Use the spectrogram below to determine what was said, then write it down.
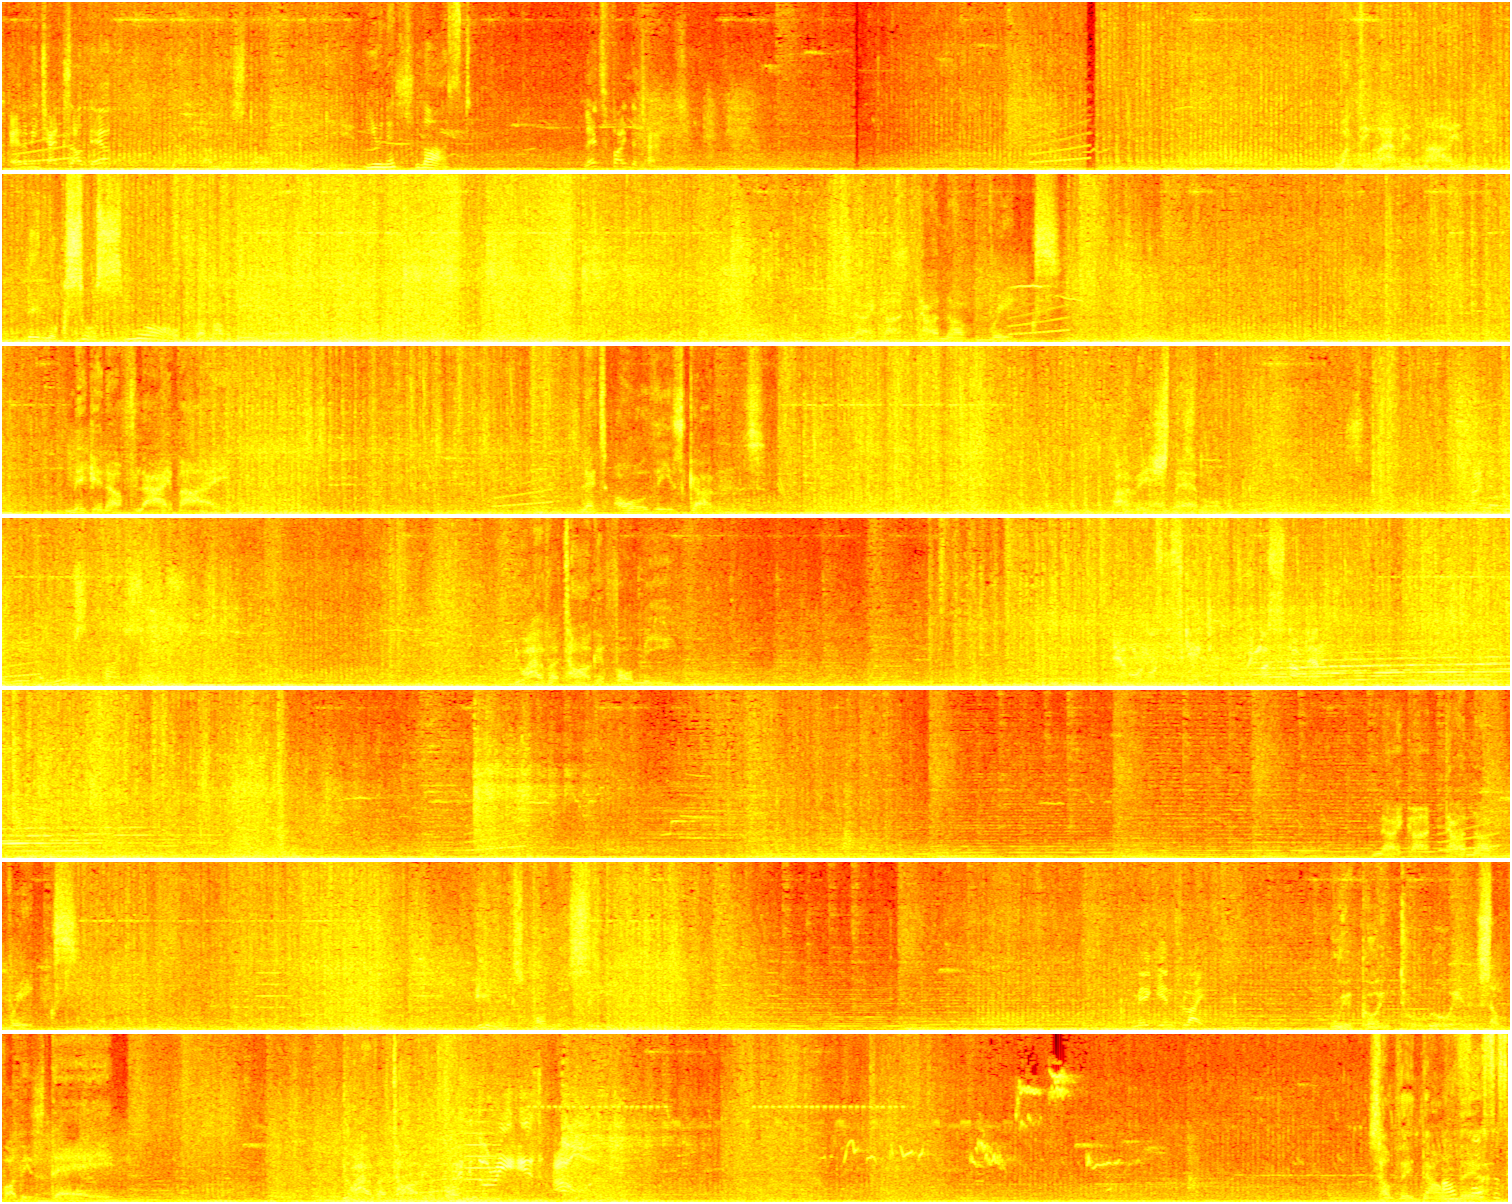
Enemy tanks out there. Thunderstorm begin. Unit lost. Let's find the tanks. What do you have in mind? They look so small from up here. Like a ton of bricks. Making a flyby. Let's hold these guns. Punish them. China will need a new supply source. You have a target for me?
